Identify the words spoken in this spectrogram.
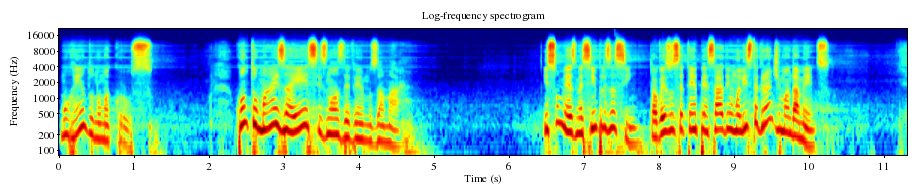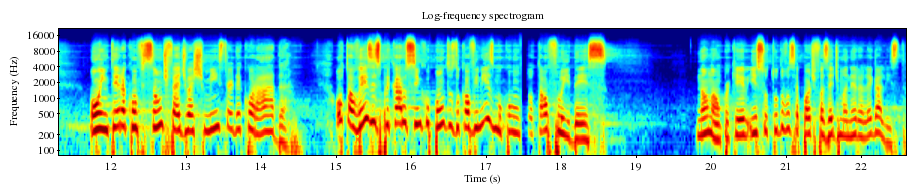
morrendo numa cruz. Quanto mais a esses nós devemos amar. Isso mesmo, é simples assim. Talvez você tenha pensado em uma lista grande de mandamentos. Ou em ter a confissão de fé de Westminster decorada. Ou talvez explicar os cinco pontos do calvinismo com total fluidez. Não, não, porque isso tudo você pode fazer de maneira legalista.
